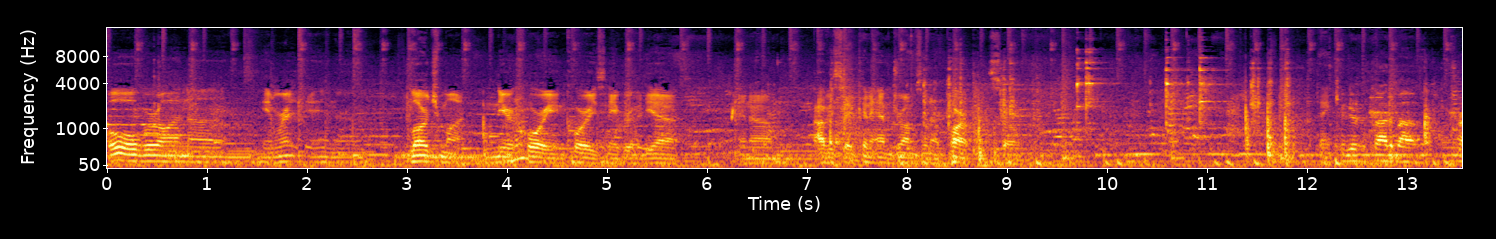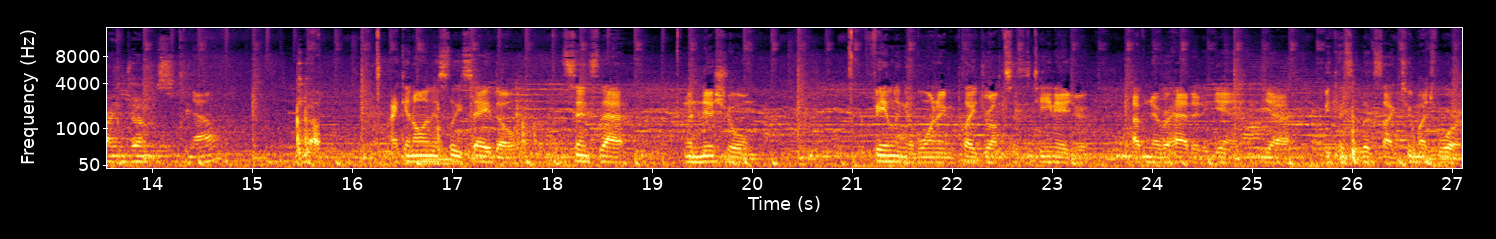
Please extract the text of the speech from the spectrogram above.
Oh, over on uh, in in Larchmont, near Corey, in Corey's neighborhood. Yeah, and um, obviously I couldn't have drums in an apartment, so. Thank Have you. you ever thought about trying drums now? I can honestly say though, since that initial feeling of wanting to play drums as a teenager, I've never had it again. Yeah, because it looks like too much work.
